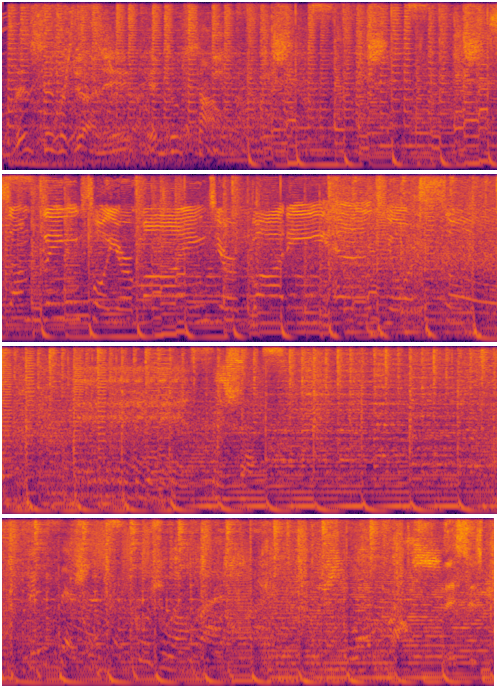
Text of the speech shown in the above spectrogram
This is a journey into sound. Something for your mind, your body, and your soul. This is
